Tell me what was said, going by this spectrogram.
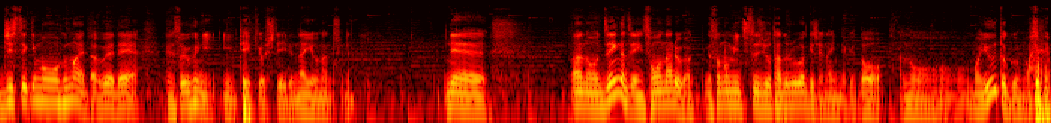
実績も踏まえた上でそういうふうに提供している内容なんですよね。であの全員が全員そうなるわその道筋をたどるわけじゃないんだけどあのまあゆうとくんはね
